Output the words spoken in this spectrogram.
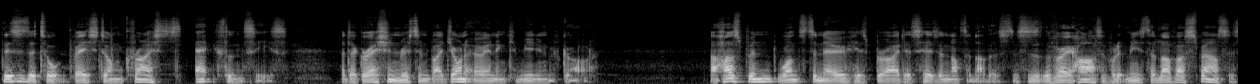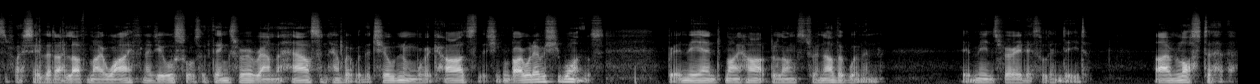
This is a talk based on Christ's excellencies, a digression written by John Owen in communion with God. A husband wants to know his bride is his and not another's. This is at the very heart of what it means to love our spouses. If I say that I love my wife and I do all sorts of things for her around the house and help her with the children and work hard so that she can buy whatever she wants, but in the end my heart belongs to another woman, it means very little indeed. I am lost to her.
